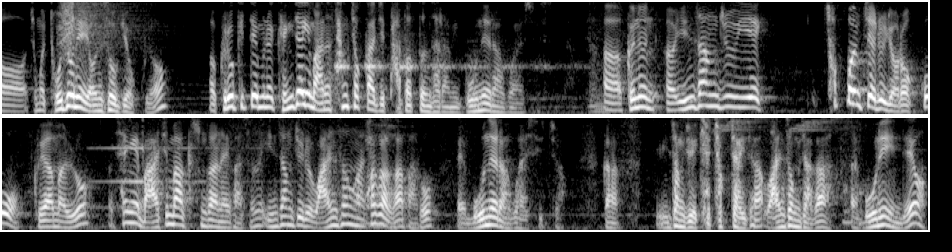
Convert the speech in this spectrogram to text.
어, 정말 도전의 연속이었고요. 어, 그렇기 때문에 굉장히 많은 상처까지 받았던 사람이 모네라고 할 수 있습니다. 어, 그는 어, 인상주의의 첫 번째를 열었고 그야말로 생애 마지막 순간에 가서는 인상주의를 완성한 화가가 바로 예, 모네라고 할 수 있죠. 그러니까 인상주의 개척자이자 완성자가 모네인데요.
